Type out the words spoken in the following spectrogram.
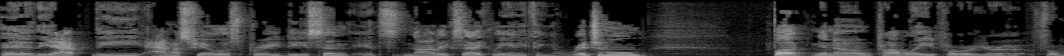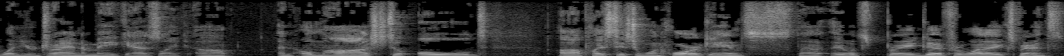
uh, the app, the atmosphere looks pretty decent. It's not exactly anything original, but you know, probably for your for what you're trying to make as like an homage to old uh, PlayStation One horror games. That it was pretty good for what I experienced.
